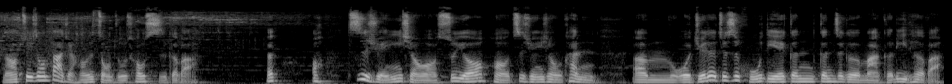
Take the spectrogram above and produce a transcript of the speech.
然后最终大奖好像是种族抽十个吧，自选英雄哦，所以哦，自选英雄看，嗯，我觉得就是蝴蝶跟跟这个玛格丽特吧。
